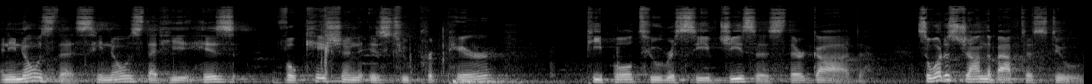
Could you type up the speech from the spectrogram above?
And he knows this. He knows that he, his vocation is to prepare people to receive Jesus, their God. So, what does John the Baptist do?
